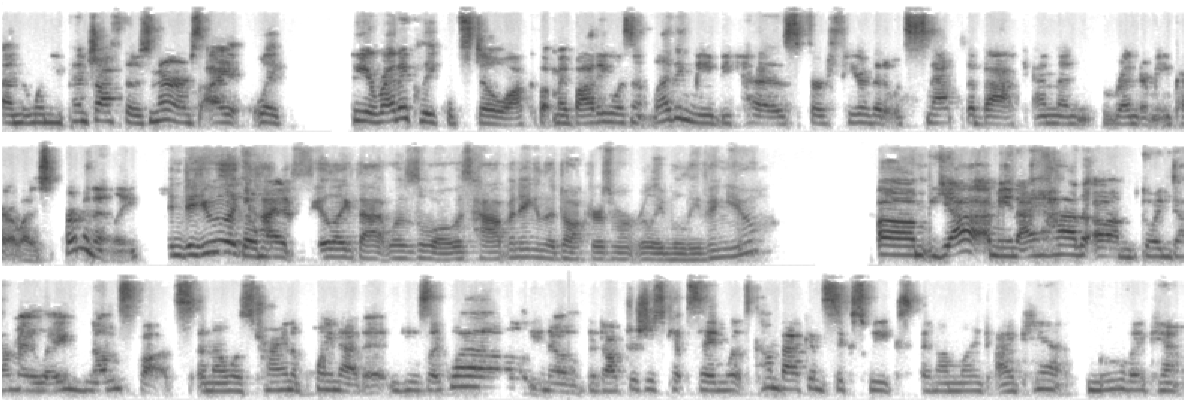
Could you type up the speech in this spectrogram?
and when you pinch off those nerves, I like theoretically could still walk, but my body wasn't letting me because for fear that it would snap the back and then render me paralyzed permanently. And did you like so kind my, of feel like that was what was happening and the doctors weren't really believing you? Um, yeah, I mean, I had um going down my leg numb spots and I was trying to point at it. And he's like, Well, you know, the doctors just kept saying, Let's come back in six weeks. And I'm like, I can't move, I can't,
